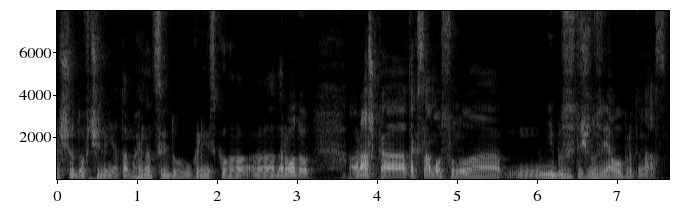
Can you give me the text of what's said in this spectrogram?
щодо вчинення там геноциду українського е, народу. Рашка так само сунула ніби зустрічну заяву проти нас.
